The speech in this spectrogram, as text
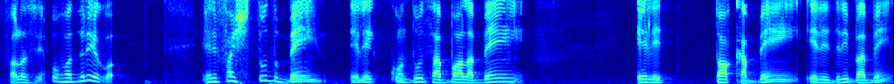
falou assim, o Rodrigo, ele faz tudo bem, ele conduz a bola bem, ele toca bem, ele dribla bem.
